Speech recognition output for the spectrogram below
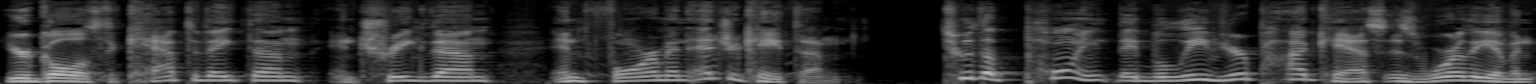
Your goal is to captivate them, intrigue them, inform, and educate them to the point they believe your podcast is worthy of an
